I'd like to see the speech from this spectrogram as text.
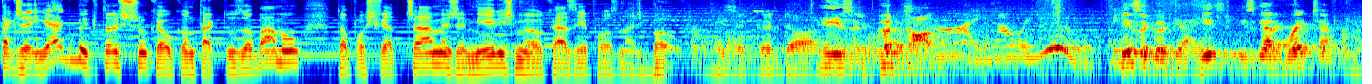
Także jakby ktoś szukał kontaktu z Obamą, to poświadczamy, że mieliśmy okazję poznać Bo. He's a good dog. Hi, how are you? He's a good guy. He's, he's got a great temperament.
